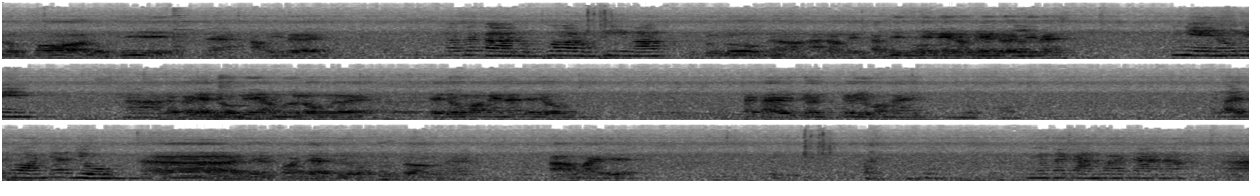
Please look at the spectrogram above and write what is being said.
หลวงพ่อหลวงพี่นะเอานี่เลยนมัสการหลวงพ่อหลวงพี่ครับลูกๆเนาะอ่าน้องเรียนอะพี่พี่เนยน้องเรียนด้วยดีไหม พี่เนยน้องเนยอ่าแล้วก็ญาติโยมนี่เอามือลงเลยญาติโยมว่าไงนะญาติโยมใครใครญาติโยมว่าไงไหลพรญาติโยมอ่าเดี๋ยวขอญาติโยมถูกต้องนะอ่าเอาใหม่ดินมัสการพระอาจารย์นะ อ่า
